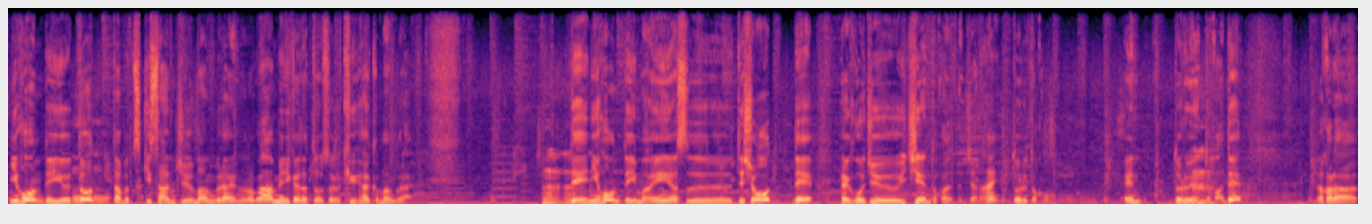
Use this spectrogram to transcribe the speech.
日本で言うとうんうん。多分月30万ぐらいなのがアメリカだとそれが900万ぐらい。うんうん。で日本って今円安でしょ？で151円とかじゃない？ドルとかも。円ドル円とか、でだから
